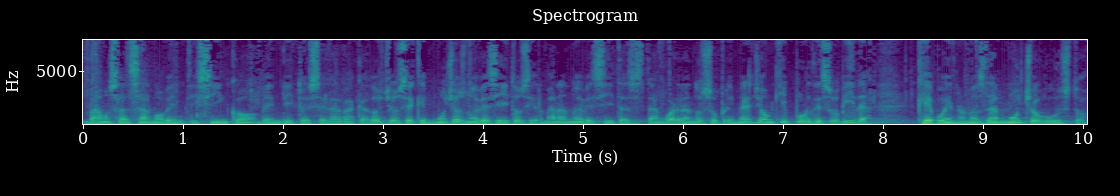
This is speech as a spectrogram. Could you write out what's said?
Vamos al Salmo 25, bendito es el abacados. Yo sé que muchos nuevecitos y hermanas nuevecitas están guardando su primer Yom Kippur de su vida. Qué bueno, nos da mucho gusto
